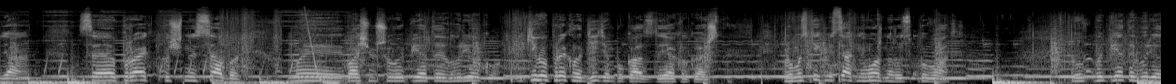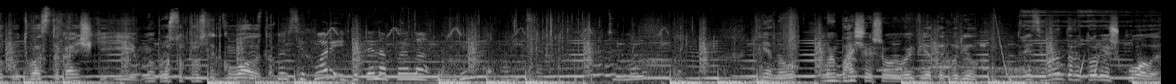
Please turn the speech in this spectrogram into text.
Громадяни. Це проект Почни з себе. Ми бачимо, що ви п'єте горілку. Який ви приклад дітям показуєте, як ви кажете? В громадських місцях не можна розпивати. Ви, ви п'єте горілку, от у вас стаканчики, і ми просто прослідкували там. Ми всі хворі, і дитина пила горілку, а це- це не може бути. Ні, ну ми бачили, що ви п'єте горілку. Дивіться, ви на території школи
